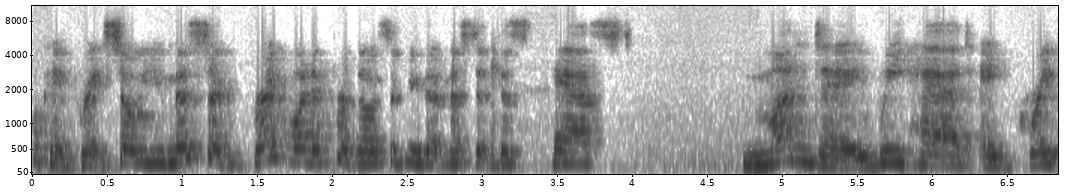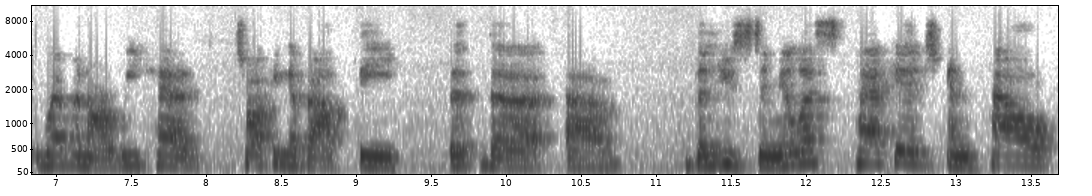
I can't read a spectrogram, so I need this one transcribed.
Okay, great. So you missed a great one. for those of you that missed it, this past Monday, we had a great webinar. We had talking about the the the, uh, the new stimulus package and how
